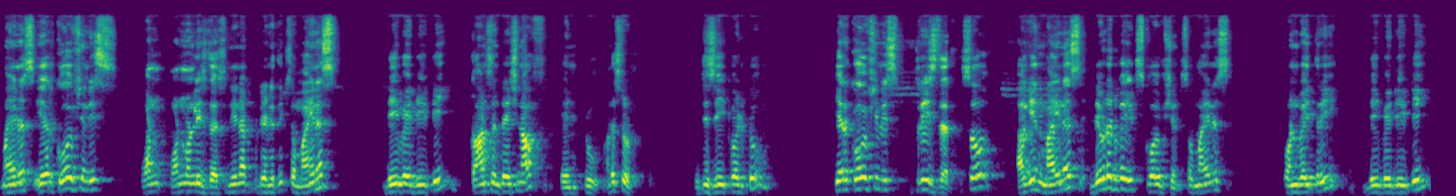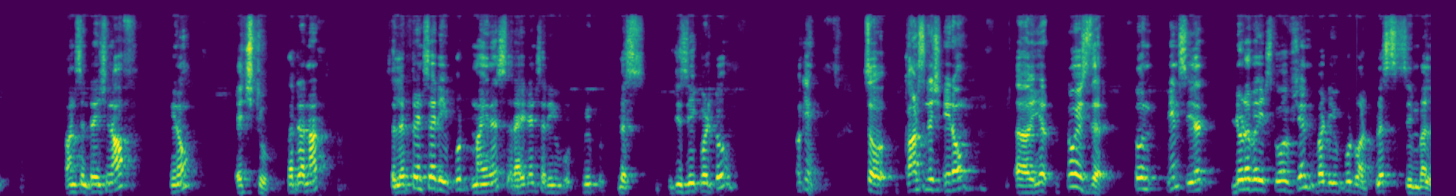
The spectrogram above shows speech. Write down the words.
minus here coefficient is one one only is. So need not put anything. So minus d by dt concentration of N2 understood which is equal to here coefficient is 3 is there. So again minus divided by its coefficient. So minus 1 by 3 d by dt concentration of you know H2 that or not. So left hand side you put minus, right hand side you put, we put plus which is equal to okay. So concentration you know uh, here 2 is there. 2 means here divided by its coefficient but you put what plus symbol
